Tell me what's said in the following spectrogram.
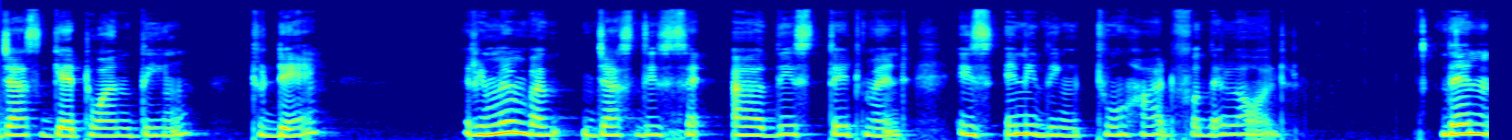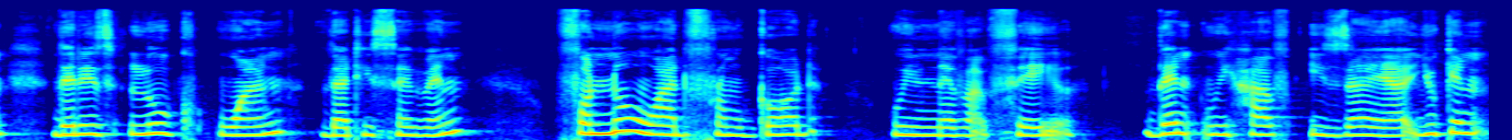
just get one thing today remember just this uh, this statement is anything too hard for the Lord then there is Luke 1 37. For no word from God will never fail. Then we have Isaiah. You can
